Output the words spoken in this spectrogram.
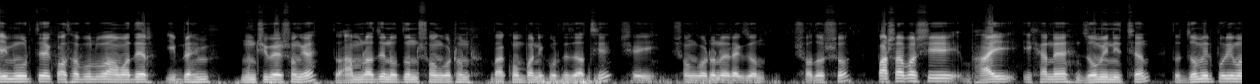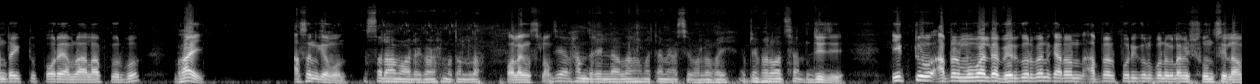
এই মুহূর্তে কথা বলব আমাদের ইব্রাহিম মুন্সি ভাইয়ের সঙ্গে। তো আমরা যে নতুন সংগঠন বা কোম্পানি করতে যাচ্ছি, সেই সংগঠনের একজন সদস্য। পাশাপাশি ভাই এখানে জমি নিচ্ছেন। তো জমির পরিমাণটা একটু পরে আমরা আলাপ করব। ভাই আছেন কেমন? আসসালামু আলাইকুম রহমতুল্লাহ। ওয়ালাইকুম আসসালাম। জি আলহামদুলিল্লাহ আল্লাহ রহমতে আমি আছি ভালো ভাই। আপনি ভালো আছেন? জি জি। একটু আপনার মোবাইলটা বের করবেন কারণ আপনার পরিকল্পনাগুলো আমি শুনছিলাম।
